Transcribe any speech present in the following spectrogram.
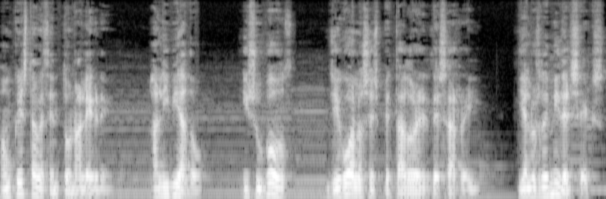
Aunque esta vez en tono alegre, aliviado, y su voz llegó a los espectadores de Surrey y a los de Middlesex.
